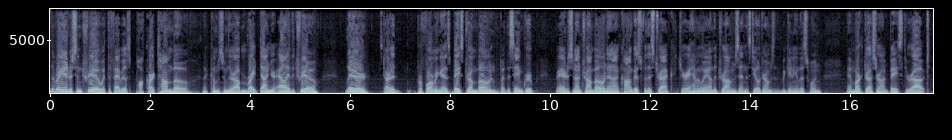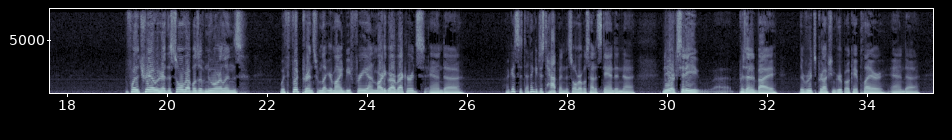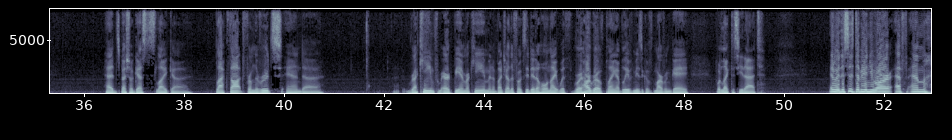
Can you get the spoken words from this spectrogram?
The Ray Anderson Trio with the fabulous Tambo. That comes from their album Right Down Your Alley. The trio later started performing as BassDrumBone, but the same group, Ray Anderson on trombone and on congas for this track, Gerry Hemingway on the drums and the steel drums at the beginning of this one, and Mark Dresser on bass throughout. Before the trio, we heard the Soul Rebels of New Orleans with footprints from Let Your Mind Be Free on Mardi Gras Records, and uh, I guess it, I think it just happened. The Soul Rebels had a stand in uh, New York City, uh, presented by the Roots production group Okayplayer, and uh, had special guests like uh, Black Thought from the Roots and uh, Rakim from Eric B. and Rakim, and a bunch of other folks. They did a whole night with Roy Hargrove playing, I believe, the music of Marvin Gaye. Would like to see that. Anyway, this is WNUR FM.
